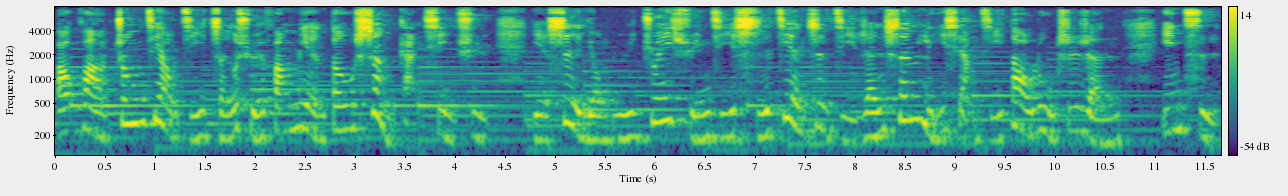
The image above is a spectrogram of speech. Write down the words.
包括宗教及哲学方面都甚感兴趣，也是勇于追寻及实践自己人生理想及道路之人。因此，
